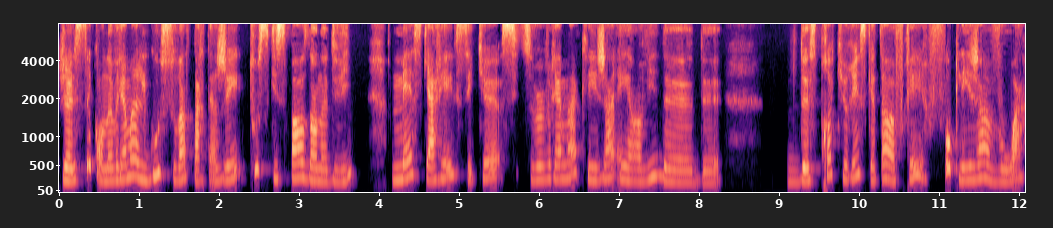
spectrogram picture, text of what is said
Je le sais qu'on a vraiment le goût souvent de partager tout ce qui se passe dans notre vie, mais ce qui arrive, c'est que si tu veux vraiment que les gens aient envie de, se procurer ce que tu as à offrir, il faut que les gens voient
